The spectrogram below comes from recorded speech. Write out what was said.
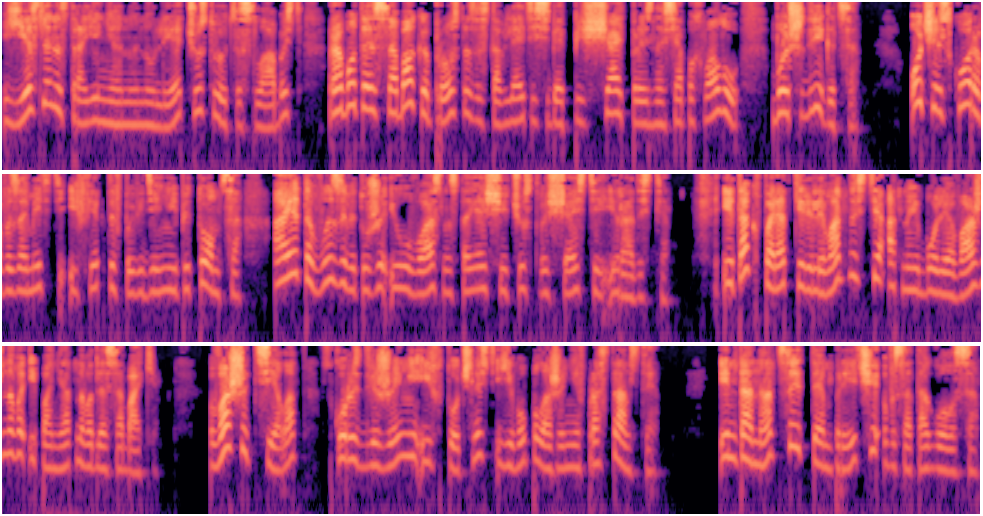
Если настроение на нуле, чувствуется слабость, работая с собакой, просто заставляйте себя пищать, произнося похвалу, больше двигаться. Очень скоро вы заметите эффекты в поведении питомца, а это вызовет уже и у вас настоящее чувство счастья и радости. Итак, в порядке релевантности от наиболее важного и понятного для собаки. Ваше тело, скорость движения и их точность, его положение в пространстве. Интонации, темп речи, высота голоса.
